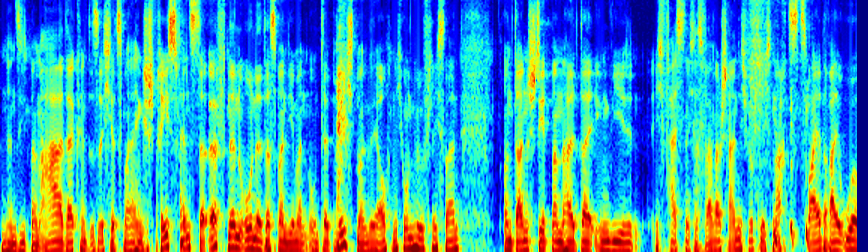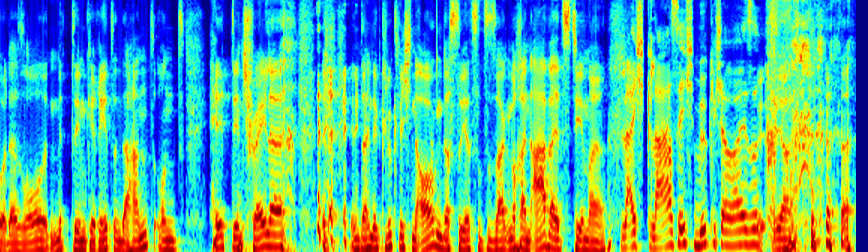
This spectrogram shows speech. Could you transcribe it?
und dann sieht man, ah, da könnte sich jetzt mal ein Gesprächsfenster öffnen, ohne dass man jemanden unterbricht. Man will ja auch nicht unhöflich sein. Und dann steht man halt da irgendwie, ich weiß nicht, es war wahrscheinlich wirklich nachts zwei, drei Uhr oder so mit dem Gerät in der Hand und hält den Trailer in deine glücklichen Augen, dass du jetzt sozusagen noch ein Arbeitsthema. Leicht glasig, möglicherweise. Ja.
